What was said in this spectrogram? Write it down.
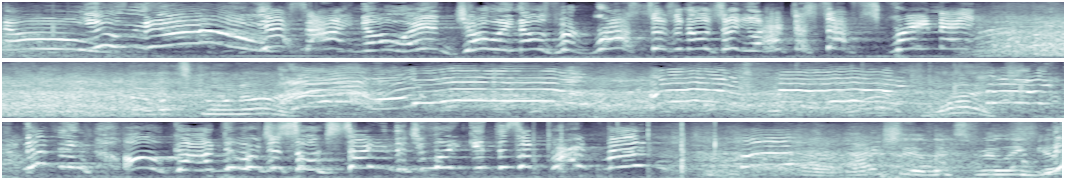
know! You know! Yes, I know! And Joey knows, but Ross doesn't know, so you have to stop screaming! Hey, what's going on? What? Nothing! Oh, God, no, we're just so excited that you want to get this apartment! Uh, actually, it looks really good.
